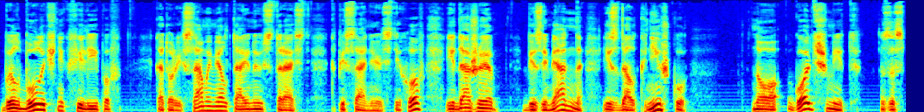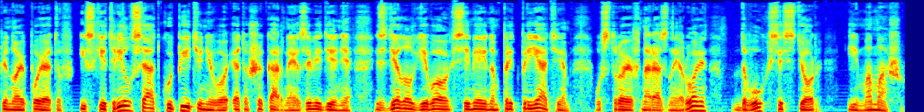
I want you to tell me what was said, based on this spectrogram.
был булочник Филиппов, который сам имел тайную страсть к писанию стихов и даже безымянно издал книжку, но Гольдшмидт за спиной поэтов, исхитрился откупить у него это шикарное заведение, сделал его семейным предприятием, устроив на разные роли двух сестер и мамашу.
